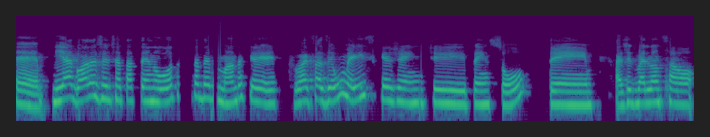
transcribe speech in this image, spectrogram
É, e agora a gente já está tendo outra demanda que vai fazer um mês que a gente pensou. Tem a gente vai lançar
